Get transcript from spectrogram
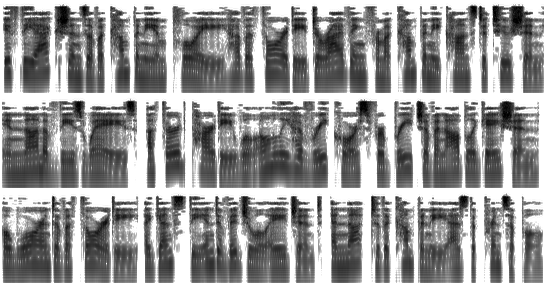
If the actions of a company employee have authority deriving from a company constitution in none of these ways, a third party will only have recourse for breach of an obligation a warrant of authority against the individual agent, and not to the company as the principal.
